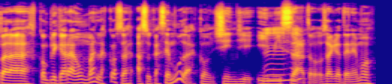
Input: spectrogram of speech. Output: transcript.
para complicar aún más las cosas, Asuka se muda con Shinji y Misato. O sea que tenemos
